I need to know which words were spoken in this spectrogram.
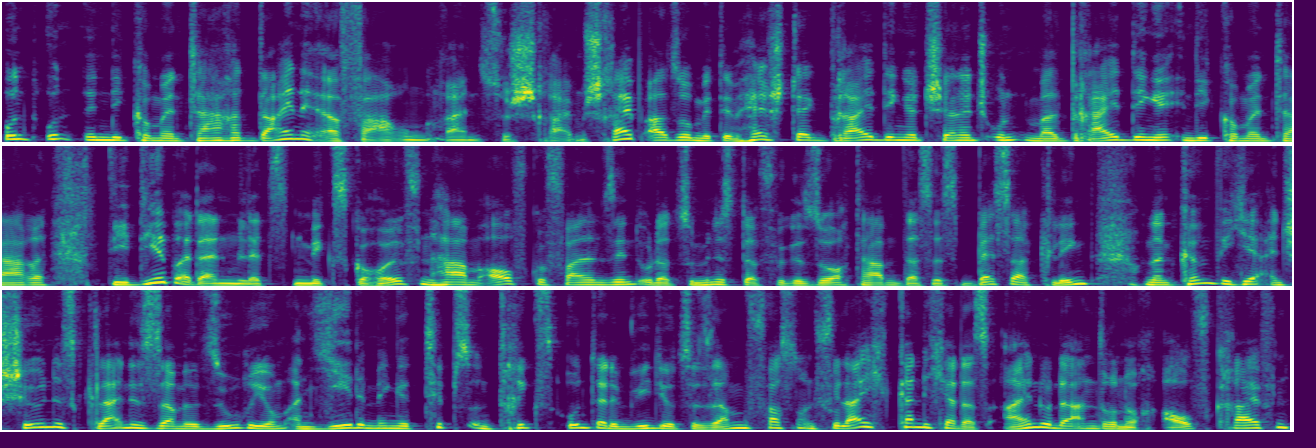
und unten in die Kommentare deine Erfahrungen reinzuschreiben. Schreib also mit dem Hashtag 3-Dinge-Challenge unten mal drei Dinge in die Kommentare, die dir bei deinem letzten Mix geholfen haben, aufgefallen sind oder zumindest dafür gesorgt haben, dass es besser klingt. Und dann können wir hier ein schönes kleines Sammelsurium an jede Menge Tipps und Tricks unter dem Video zusammenfassen. Und vielleicht kann ich ja das ein oder andere noch aufgreifen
